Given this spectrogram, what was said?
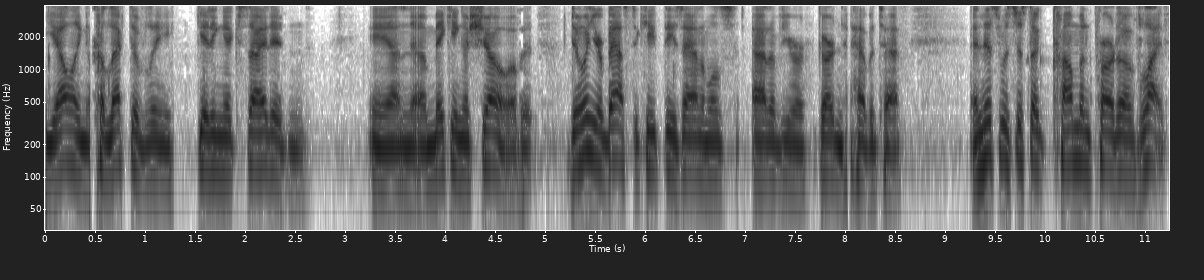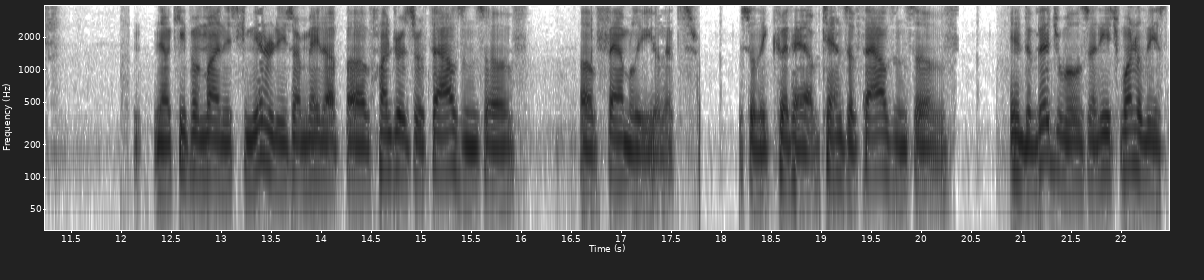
yelling collectively, getting excited, and, and uh, making a show of it. Doing your best to keep these animals out of your garden habitat. And this was just a common part of life. Now, keep in mind, these communities are made up of hundreds or thousands of, of family units. So they could have tens of thousands of individuals, and each one of these,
